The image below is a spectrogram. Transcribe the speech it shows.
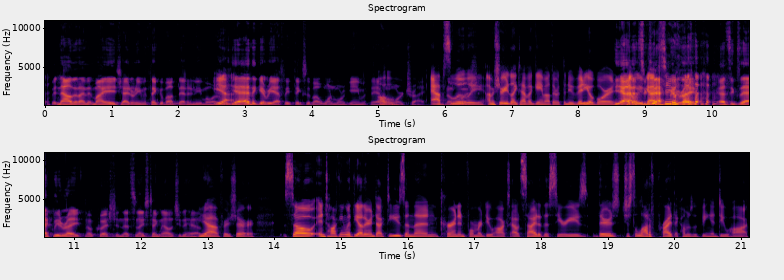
but now that I'm at my age, I don't even think about that anymore. But Yeah. yeah. I think every athlete thinks about one more game if they have Oh, one more try. Absolutely. question. I'm sure you'd like to have a game out there with the new video board. Yeah, that that's we've got exactly right. That's exactly right. No question. That's nice technology to have. Yeah, for sure. So, in talking with the other inductees and then current and former Duhawks outside of this series, there's just a lot of pride that comes with being a Duhawk.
